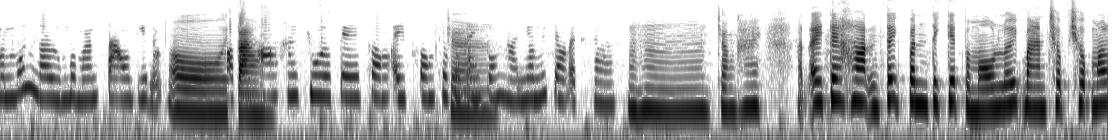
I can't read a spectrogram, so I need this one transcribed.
មុនមុននៅប្រហែលតោនទៀតអូយតោនអស់ហើយជួលគេផងអីផងជួយខ្លួនឯងផងហើយខ្ញុំនេះចង់ដាច់ខ្សែចង់ហើយអត់អីទេហត់បន្តិចប៉ុនតិចទៀតប្រមូលលុយបានឈប់ឈប់មក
